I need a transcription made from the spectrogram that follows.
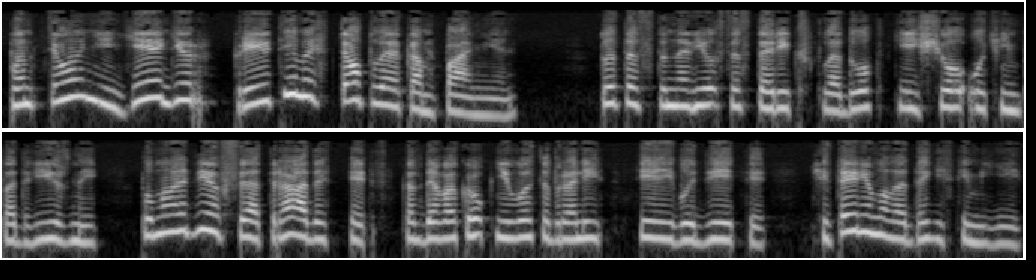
в пансионе Егер приютилась теплая компания. Тут остановился старик Складовский, еще очень подвижный, помолодевший от радости, когда вокруг него собрались все его дети, четыре молодые семьи.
